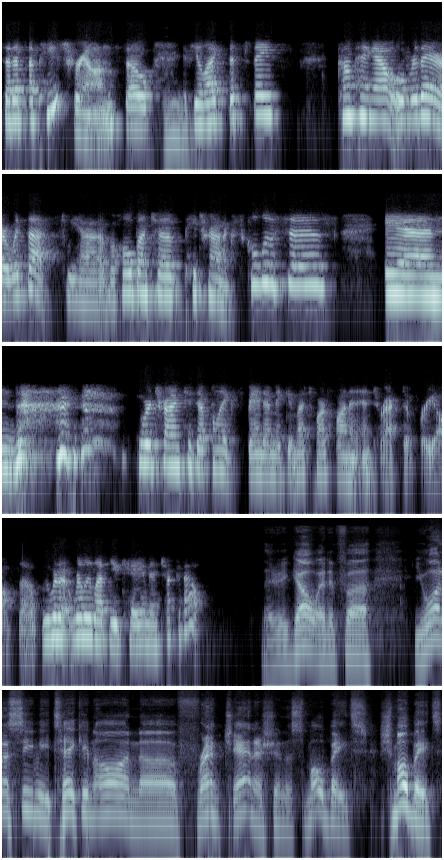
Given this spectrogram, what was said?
set up a Patreon. So if you like this space, come hang out over there with us. We have a whole bunch of Patreon exclusives, and we're trying to definitely expand and make it much more fun and interactive for y'all. So we would really love you came and check it out. There you go. And if uh, you want to see me taking on uh, Frank Janish in the Schmobates Schmobates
